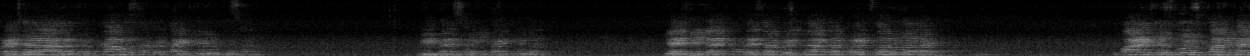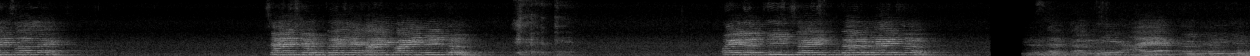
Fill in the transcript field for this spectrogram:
प्रचार आलं तर काम सांगा काय केलं ते सांग विकासासाठी काय केलं? या जिल्ह्यात पाण्याचा प्रश्न आता परत चालू झालाय? पाण्याचे सोर्स खाली खाली चाललाय चारशे फुटाच्या खाली पाणी मिळतं पहिलं तीस चाळीस फुटावर मिळायचं सरकारने आयात कर कमी केलं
